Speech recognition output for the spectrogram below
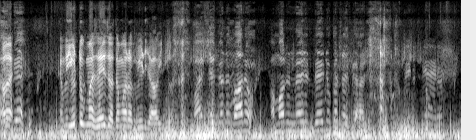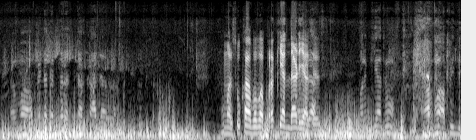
હવે. તમે યુટ્યુબમાં જોઈજો તમારો વીડિયો આવી ગયો. છે અમારું મેરિટ બે નું કટાઈ બેહાડી અમે તરત કાદા અમારા સુખા બાબા પ્રખ્યાત દાડિયા છે. પ્રખ્યાત હું. આમાં આપી દે.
